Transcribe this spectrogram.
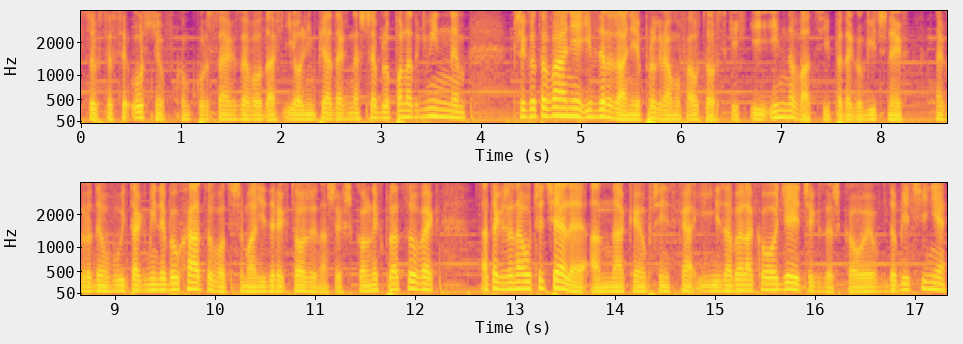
sukcesy uczniów w konkursach, zawodach i olimpiadach na szczeblu ponadgminnym, przygotowanie i wdrażanie programów autorskich i innowacji pedagogicznych. Nagrodę wójta gminy Bełchatów otrzymali dyrektorzy naszych szkolnych placówek, a także nauczyciele Anna Kępczyńska i Izabela Kołodziejczyk ze szkoły w Dobiecinie,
